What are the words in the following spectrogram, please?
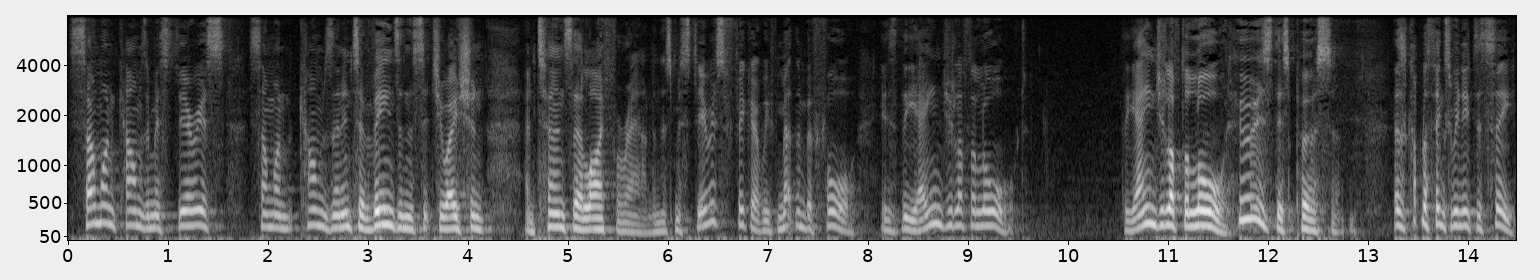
someone comes, a mysterious someone comes and intervenes in the situation and turns their life around. And this mysterious figure, we've met them before, is the angel of the Lord. The angel of the Lord. Who is this person? there's a couple of things we need to see.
